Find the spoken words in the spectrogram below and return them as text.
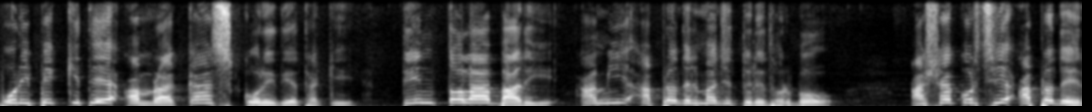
পরিপ্রেক্ষিতে আমরা কাজ করে দিয়ে থাকি। তিনতলা বাড়ি আমি আপনাদের মাঝে তুলে ধরব। আশা করছি আপনাদের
